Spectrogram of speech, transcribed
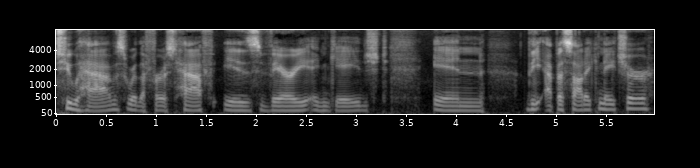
two halves where the first half is very engaged in the episodic nature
